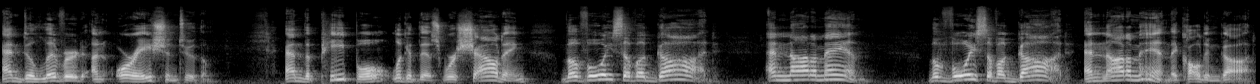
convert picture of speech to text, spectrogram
and delivered an oration to them. And the people, look at this, were shouting, The voice of a God and not a man. The voice of a God and not a man. They called him God.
